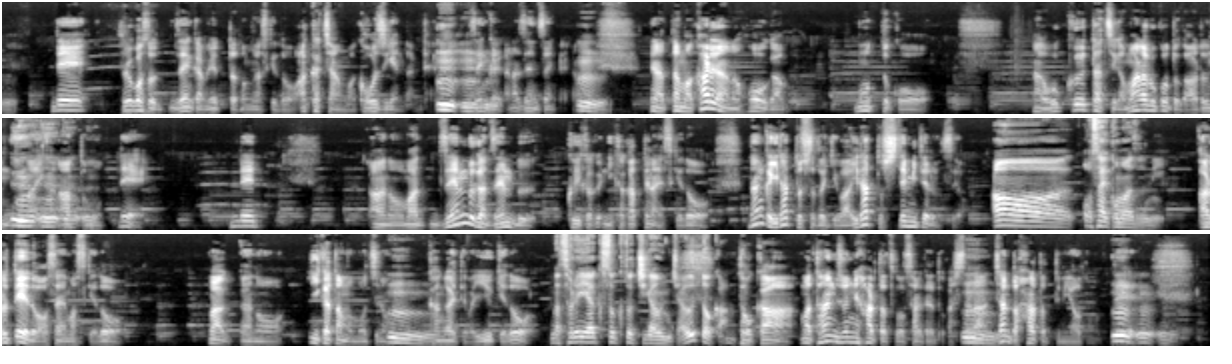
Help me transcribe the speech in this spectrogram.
で、それこそ前回も言ったと思いますけど、赤ちゃんは高次元だみたいな。うんうんうん。前回かな、前々回かな？うん。ってなったら、まあ彼らの方がもっとこう、なんか僕たちが学ぶことがあるんじゃないかなと思って、で、あの、まあ全部が全部食いかにかかってないですけど、なんかイラッとした時はイラッとしてみてるんですよ。ああ抑え込まずに。ある程度は抑えますけど、まあ、あの、言い方ももちろうん。ん考えては言うけど、まあそれ約束と違うんちゃうとか。とか、まあ単純に腹立つことされたりとかしたら、うん。ちゃんと腹立ってみようと思って、うんうんうん。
